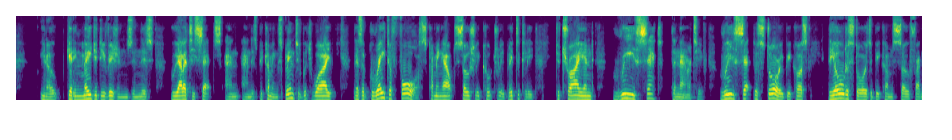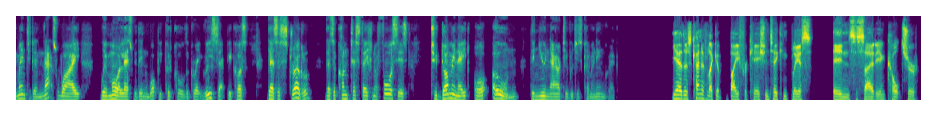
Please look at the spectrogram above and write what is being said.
you know, getting major divisions in this reality sets and, and it's becoming splintered, which why there's a greater force coming out socially, culturally, politically to try and reset the narrative, reset the story because the older stories have become so fragmented. And that's why we're more or less within what we could call the Great Reset because there's a struggle, there's a contestation of forces to dominate or own the new narrative which is coming in, Greg. Yeah, there's kind of like a bifurcation taking place in society and culture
